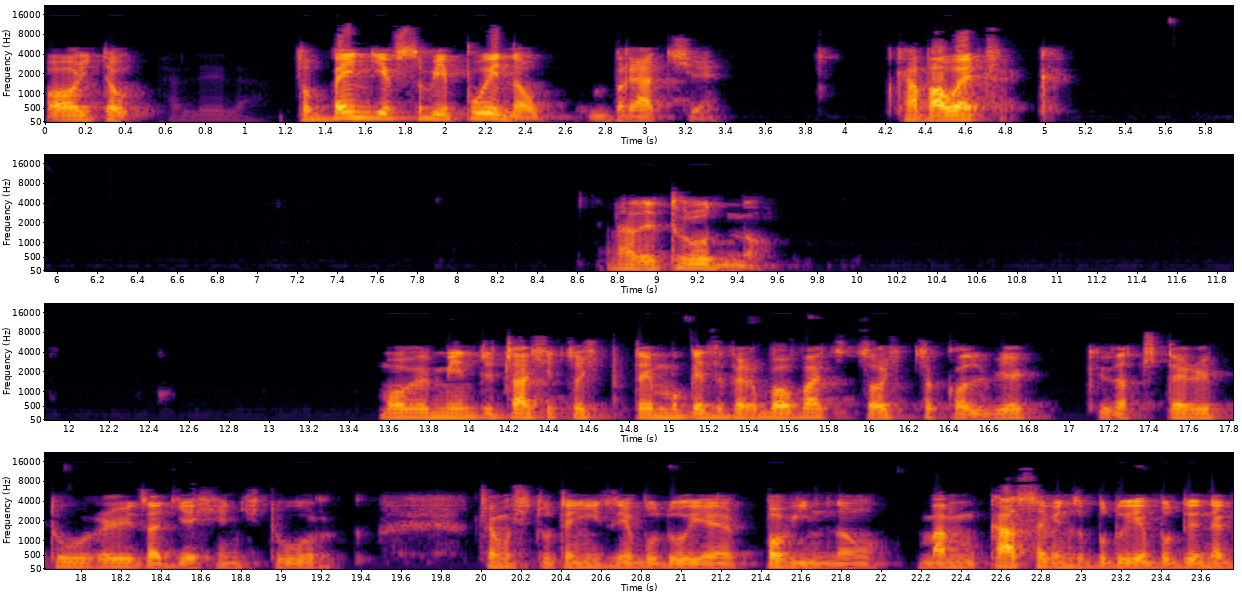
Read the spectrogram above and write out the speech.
Oj, to, to będzie w sobie płynął, bracie. Kawałeczek. Ale trudno. Może w międzyczasie coś tutaj mogę zwerbować, coś, cokolwiek. Za 4 tury, za 10 tur. Czemu się tutaj nic nie buduje? Powinno. Mam kasę, więc buduję budynek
